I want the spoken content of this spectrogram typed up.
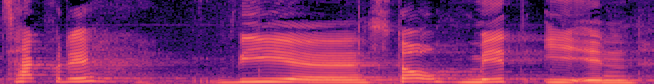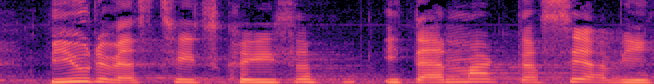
Tak for det. Vi øh, står midt i en biodiversitetskrise. I Danmark der ser vi,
